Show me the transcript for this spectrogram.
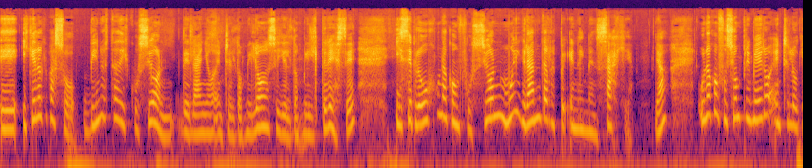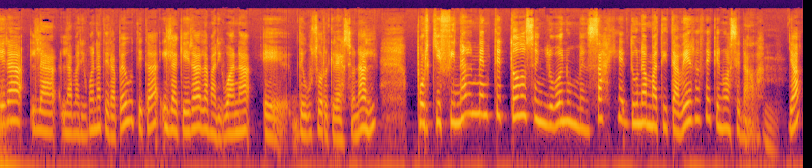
Eh, ¿Y qué es lo que pasó? Vino esta discusión del año entre el 2011 y el 2013 y se produjo una confusión muy grande en el mensaje. ¿Ya? Una confusión primero entre lo que era la, la marihuana terapéutica y la que era la marihuana eh, de uso recreacional, porque finalmente todo se englobó en un mensaje de una matita verde que no hace nada, ¿ya?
